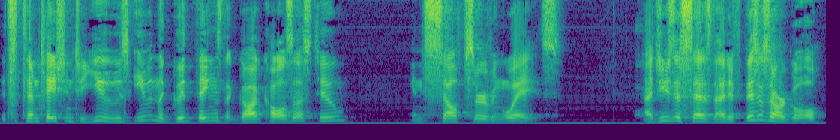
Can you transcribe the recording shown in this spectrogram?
It's a temptation to use even the good things that God calls us to in self serving ways. Now, Jesus says that if this is our goal,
